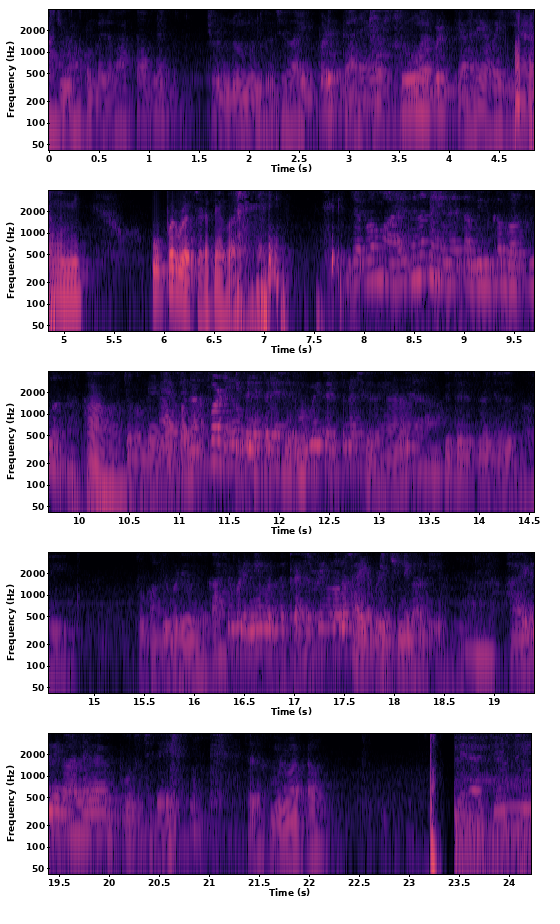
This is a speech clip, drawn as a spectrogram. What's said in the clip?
आज मैं आपको मिलवाता हूँ अपने चुन्नू मुन्नू से भाई। बड़े प्यारे हैं बस दो हैं बड़े प्यारे हैं भाई। है ना मम्मी? ऊपर बड़े चढ़ते हैं पर। जब हम आए थे ना नए नए तब इनका बर्थ हुआ था। हाँ जब हम लेने आए थे ना बड़े इतने इतने से मम्मी इतने इतने से थे है ना। इतने इतने से भाई तो काफ़ी बड़े हो गए। काफ़ी बड़े नहीं मतलब कह सकते हैं उन्होंने हाइट बड़ी अच्छी निकाल ली। हाइट निकालने में बहुत अच्छे थे। चलो मिलवाता हूँ। मेरा चुन्नू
